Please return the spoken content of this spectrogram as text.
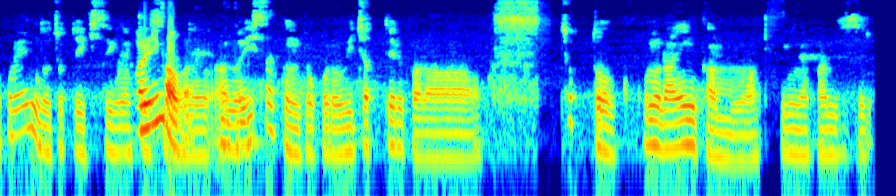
ん。これ、遠藤ちょっと行き過ぎな気がするね。はあの、イサクのところ浮いちゃってるから、ちょっとここのライン感も空きすぎな感じする。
